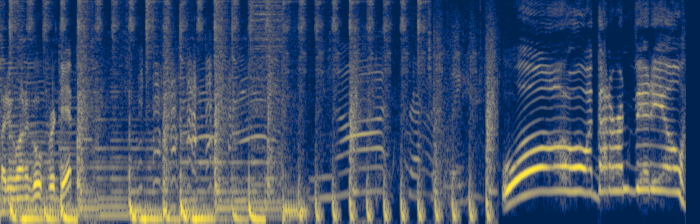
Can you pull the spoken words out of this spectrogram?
Buddy, want to go for a dip? Whoa! I got her on video.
